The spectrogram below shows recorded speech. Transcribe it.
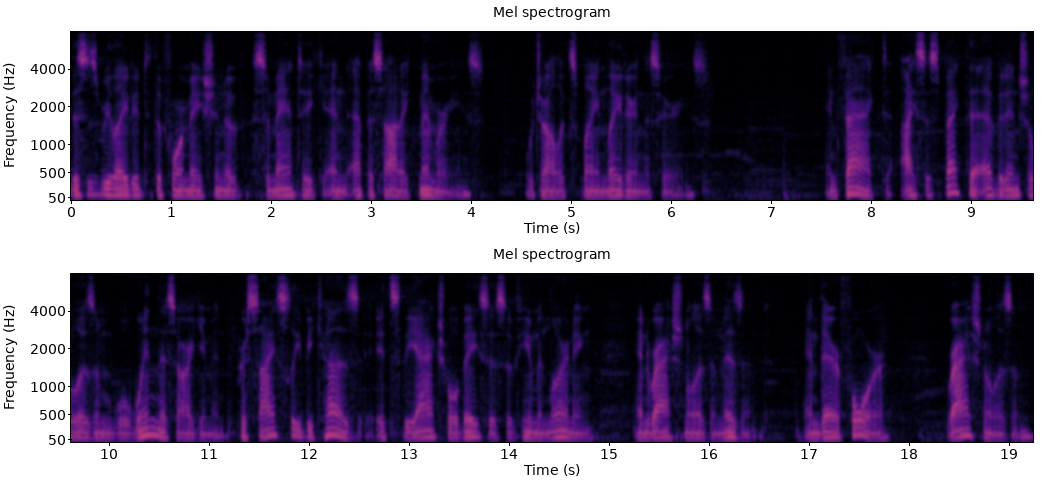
This is related to the formation of semantic and episodic memories, which I'll explain later in the series. In fact, I suspect that evidentialism will win this argument precisely because it's the actual basis of human learning and rationalism isn't, and therefore, rationalism,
